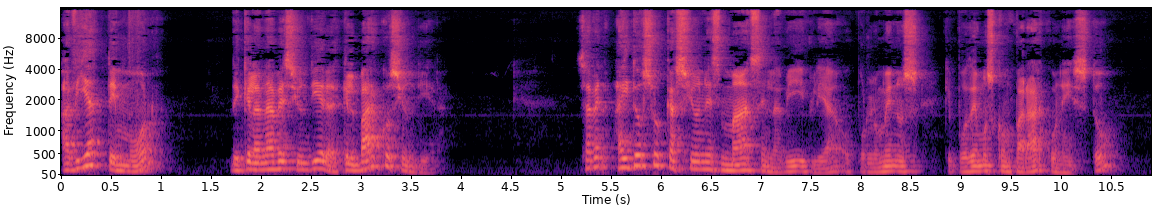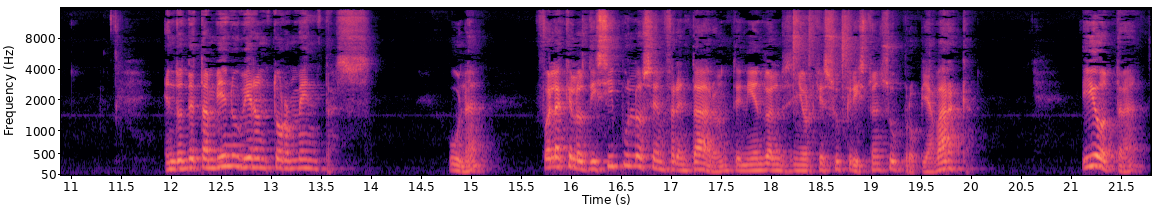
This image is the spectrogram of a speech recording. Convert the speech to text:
había temor de que la nave se hundiera, de que el barco se hundiera. Saben, hay dos ocasiones más en la Biblia, o por lo menos que podemos comparar con esto, en donde también hubieron tormentas. Una fue la que los discípulos se enfrentaron teniendo al Señor Jesucristo en su propia barca. Y otra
